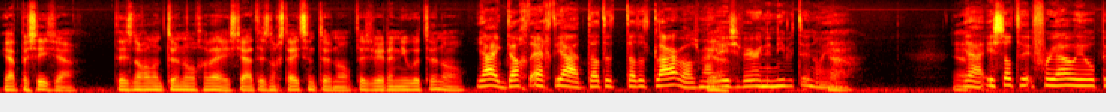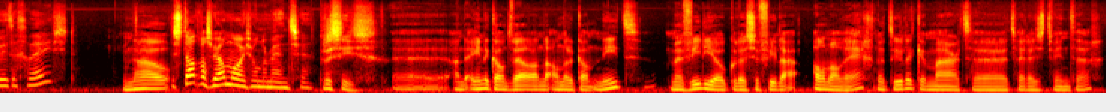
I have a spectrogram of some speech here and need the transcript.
ja, precies, ja. Het is nogal een tunnel geweest. Ja, het is nog steeds een tunnel. Het is weer een nieuwe tunnel. Ja, ik dacht echt ja, dat, het, dat het klaar was. Maar Ja. deze weer in een nieuwe tunnel, ja. Ja. is dat eh, voor jou heel pittig geweest? Nou, De stad was wel mooi zonder mensen. Precies. Eh, aan de ene kant wel, aan de andere kant niet. Mijn videoklussen vielen allemaal weg natuurlijk in maart eh, 2020.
